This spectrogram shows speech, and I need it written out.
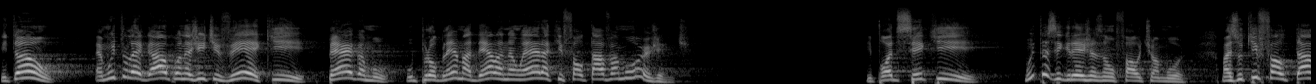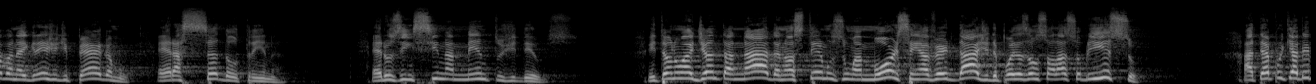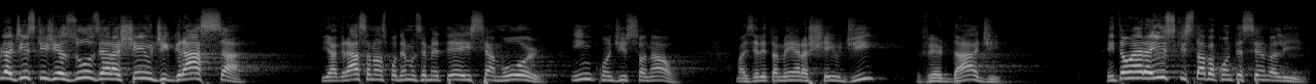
Então, é muito legal quando a gente vê que Pérgamo, o problema dela não era que faltava amor, gente. E pode ser que muitas igrejas não falte amor, mas o que faltava na igreja de Pérgamo era a sã doutrina, eram os ensinamentos de Deus. Então não adianta nada nós termos um amor sem a verdade, depois nós vamos falar sobre isso. Até porque a Bíblia diz que Jesus era cheio de graça. E a graça nós podemos remeter a esse amor incondicional. Mas ele também era cheio de verdade. Então era isso que estava acontecendo ali.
